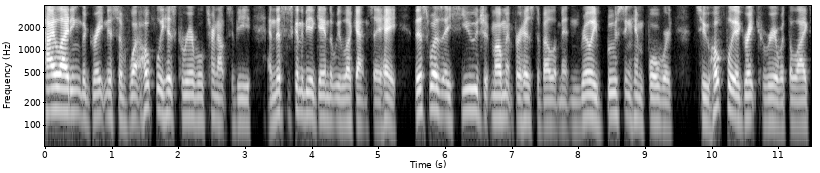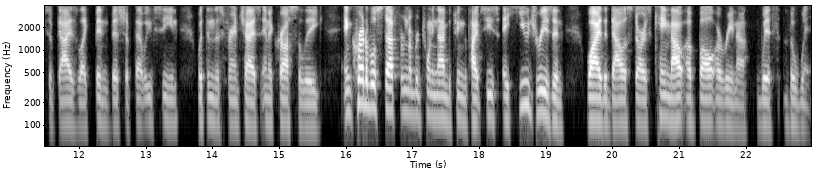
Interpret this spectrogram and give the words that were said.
highlighting the greatness of what hopefully his career will turn out to be. And this is going to be a game that we look at and say, hey, this was a huge moment for his development and really boosting him forward to hopefully a great career with the likes of guys like Ben Bishop that we've seen within this franchise and across the league. Incredible stuff from number 29 between the pipes. He's a huge reason why the Dallas Stars came out of Ball Arena with the win.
